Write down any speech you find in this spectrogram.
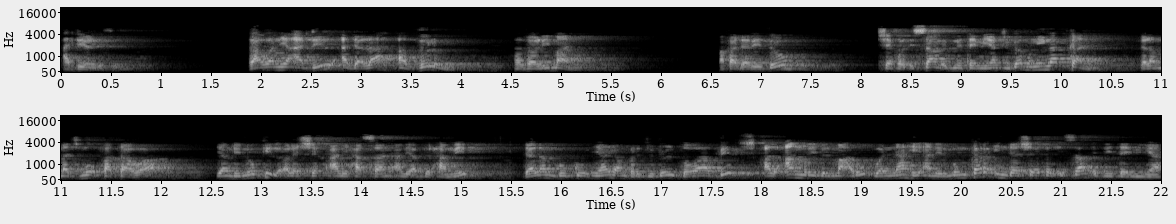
adil di sini. Lawannya adil adalah az-zulm, kezaliman. Maka dari itu Syekhul Islam Ibn Taimiyah juga mengingatkan dalam majmuk fatwa yang dinukil oleh Syekh Ali Hasan Ali Abdul Hamid dalam bukunya yang berjudul Dawabit Al-Amri bil Ma'ruf wan Nahi Anil Munkar inda Syekhul Islam Ibn Taimiyah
